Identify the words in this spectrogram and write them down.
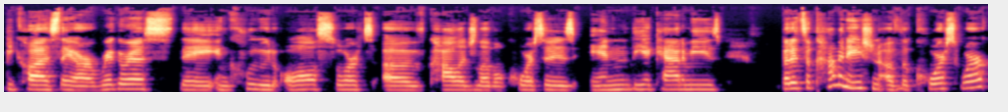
because they are rigorous. They include all sorts of college level courses in the academies, but it's a combination of the coursework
